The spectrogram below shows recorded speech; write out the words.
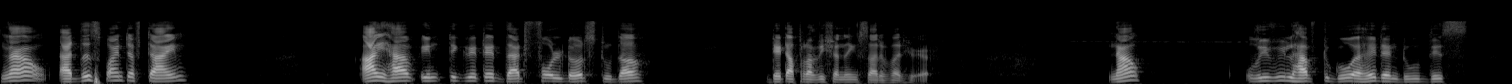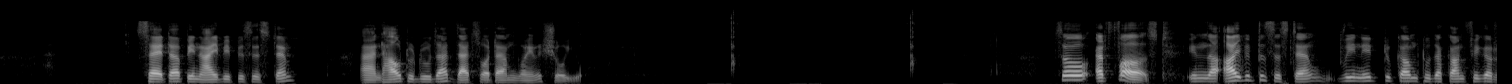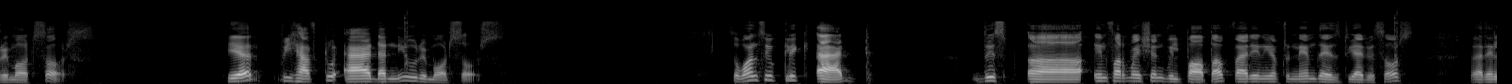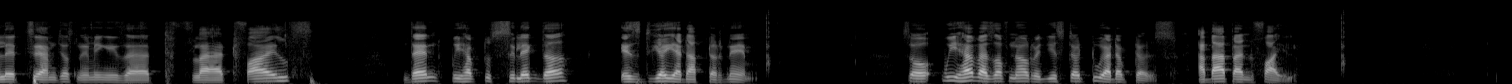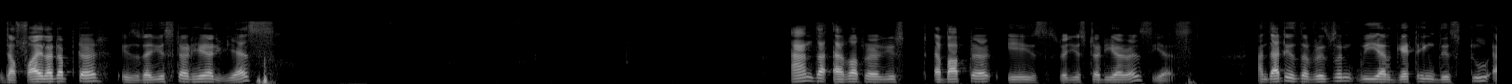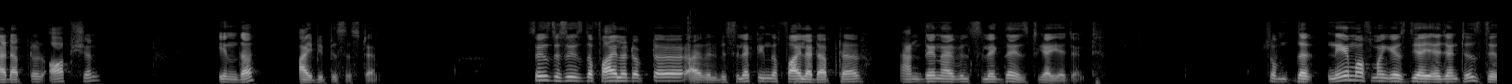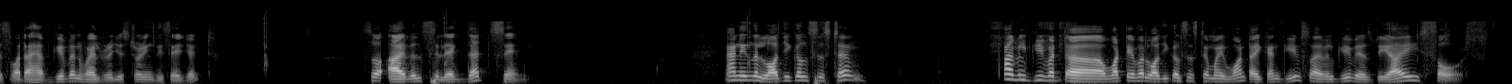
Now, at this point of time, I have integrated that folders to the data provisioning server here. Now, we will have to go ahead and do this setup in IBP system and how to do that, that's what I'm going to show you. So at first, in the IBP system, we need to come to the configure remote source. Here, we have to add a new remote source. So once you click add, this uh, information will pop up wherein you have to name the SDI resource. Wherein let's say I'm just naming is at flat files. Then we have to select the SDI adapter name. So we have as of now registered two adapters, ABAP and file. The file adapter is registered here, yes. And the ABAP adapter is registered here as yes. And that is the reason we are getting this two adapter option in the IBP system. Since this is the file adapter, I will be selecting the file adapter and then I will select the SDI agent. So the name of my SDI agent is this, what I have given while registering this agent. So I will select that same. And in the logical system, I will give it uh, whatever logical system I want, I can give. So I will give SDI source.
